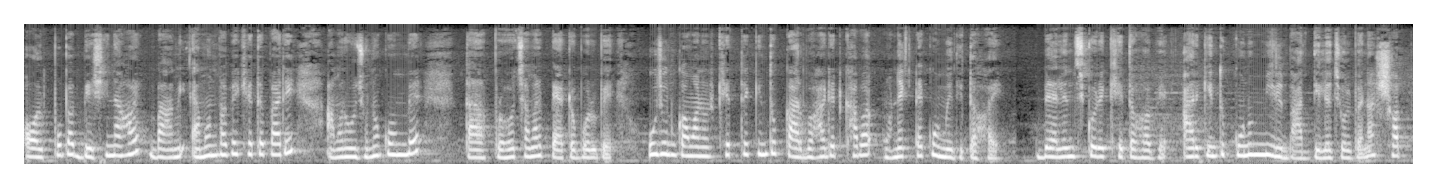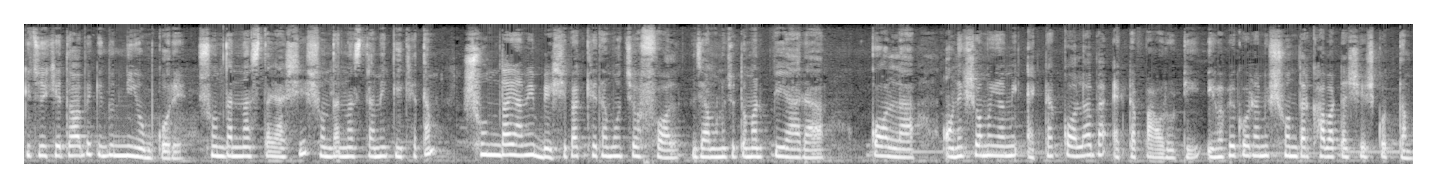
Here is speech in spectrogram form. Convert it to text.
অল্প বা বেশি না হয় বা আমি এমনভাবে খেতে পারি, আমার ওজনও কমবে, তারপর হচ্ছে আমার পেটও ভরবে। ওজন কমানোর ক্ষেত্রে কিন্তু কার্বোহাইড্রেট খাবার অনেকটা কমিয়ে দিতে হয়। ব্যালেন্স করে খেতে হবে। আর কিন্তু কোনো মিল বাদ দিলে চলবে না সব কিছুই খেতে হবে কিন্তু নিয়ম করে। সন্ধ্যার নাস্তায় আসি, সন্ধ্যার নাস্তায় আমি কি খেতাম? সন্ধ্যায় আমি বেশিরভাগ খেতাম হচ্ছে ফল, যেমন হচ্ছে তোমার পেয়ারা, কলা। অনেক সময় আমি একটা কলা বা একটা পাউরুটি, এভাবে করে আমি সন্ধ্যার খাবারটা শেষ করতাম।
